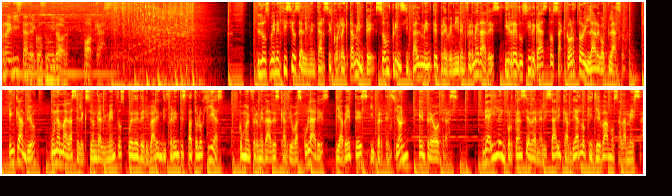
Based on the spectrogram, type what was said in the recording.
Revista del Consumidor, podcast. Los beneficios de alimentarse correctamente son principalmente prevenir enfermedades y reducir gastos a corto y largo plazo. En cambio, una mala selección de alimentos puede derivar en diferentes patologías, como enfermedades cardiovasculares, diabetes, hipertensión, entre otras. De ahí la importancia de analizar y cambiar lo que llevamos a la mesa.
